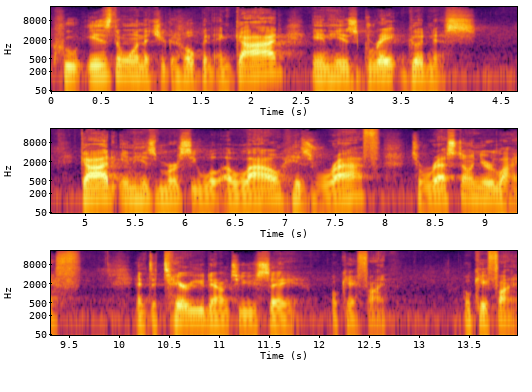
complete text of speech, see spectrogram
who is the one that you can hope in. And God, in His great goodness, God, in His mercy, will allow His wrath to rest on your life and to tear you down till you say, okay, fine. Okay, fine.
